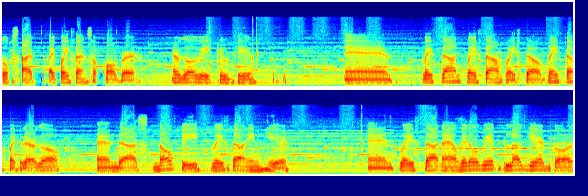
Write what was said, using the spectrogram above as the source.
Oops, I I placed down so over. There we go, we killed him. And place down, place down, place down, place down, place there we go. And uh, Snoopy, place down in here. And place down a little bit laggier because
